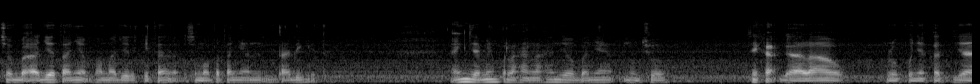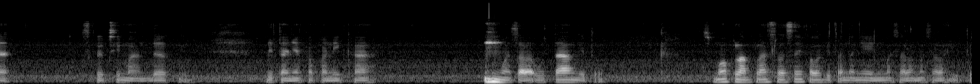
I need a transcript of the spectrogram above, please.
coba aja tanya sama diri kita semua pertanyaan tadi gitu. Aing jamin perlahan-lahan jawabannya muncul. Saya kak galau belum punya kerja skripsi mandek gitu. ditanya kapan nikah masalah utang gitu. Semua pelan-pelan selesai kalau kita nanyain masalah-masalah itu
